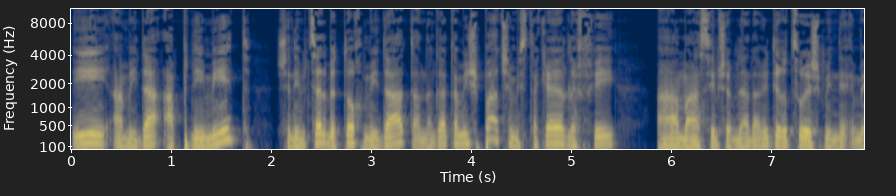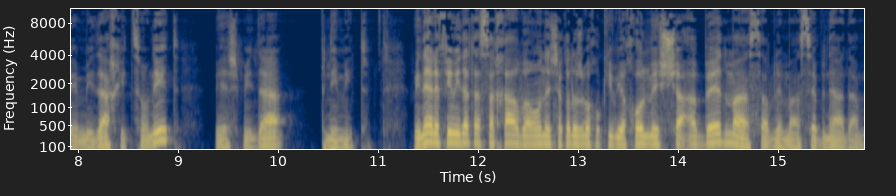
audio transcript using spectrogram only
היא המידה הפנימית שנמצאת בתוך מידת הנהגת המשפט שמסתכלת לפי המעשים של בני אדם. אם תרצו, יש מידה חיצונית ויש מידה פנימית. והנה לפי מידת השכר והעונש, הקדוש ברוך הוא כביכול משעבד מעשיו למעשה בני אדם.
